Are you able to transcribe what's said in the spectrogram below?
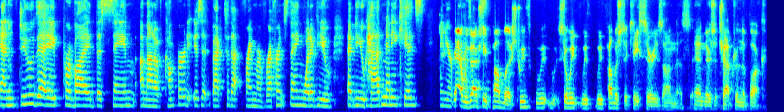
And do they provide the same amount of comfort? Is it back to that frame of reference thing? What have you have you had many kids in your yeah practice? we've actually published we've we, so we've, we've we've published a case series on this and there's a chapter in the book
